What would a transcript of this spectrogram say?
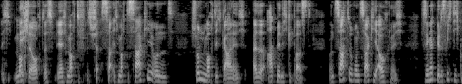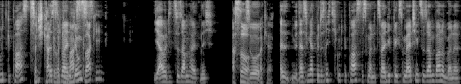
ich mochte auch das. Ja, ich mochte, ich mochte Saki und schon mochte ich gar nicht. Also hat mir nicht gepasst. Und Satoru und Saki auch nicht. Deswegen hat mir das richtig gut gepasst. Hast du nicht gerade dass die gesagt, du magst Jungs- Saki? Ja, aber die zusammen halt nicht. Ach so, So, okay. Also deswegen hat mir das richtig gut gepasst, dass meine zwei Lieblingsmädchen zusammen waren und meine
